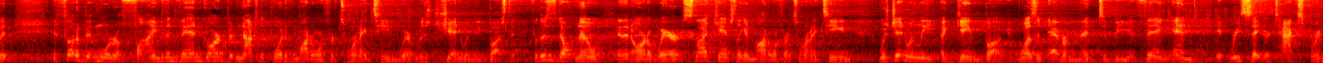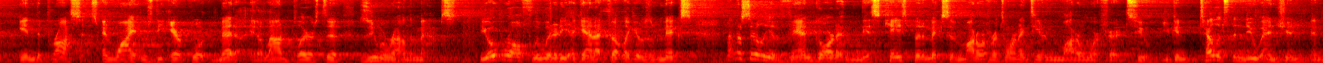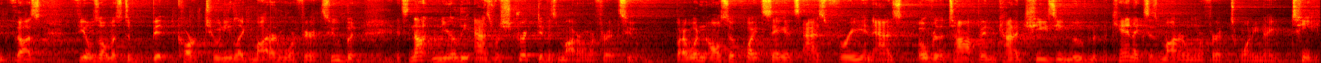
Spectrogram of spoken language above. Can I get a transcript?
it. It felt a bit more refined than Vanguard, but not to the point of Modern Warfare 2019 where it was genuinely busted. For those that don't know and that aren't aware, slide canceling in Modern Warfare 2019 was genuinely a game bug. It wasn't ever meant to be a thing, and it reset your tac sprint in the process, and why it was the air quote meta. It allowed players to zoom around the maps. The overall fluidity, again, I felt like it was a mix, not necessarily of Vanguard in this case, but a mix of Modern Warfare 2019 and Modern Warfare 2. You can tell it's the new engine, and thus feels almost a bit cartoony like Modern Warfare 2, but it's not nearly as restrictive as Modern Warfare 2. But I wouldn't also quite say it's as free and as over the top and kind of cheesy movement mechanics as Modern Warfare 2019.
